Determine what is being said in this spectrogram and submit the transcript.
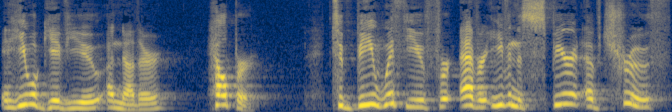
and he will give you another helper to be with you forever, even the Spirit of truth,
